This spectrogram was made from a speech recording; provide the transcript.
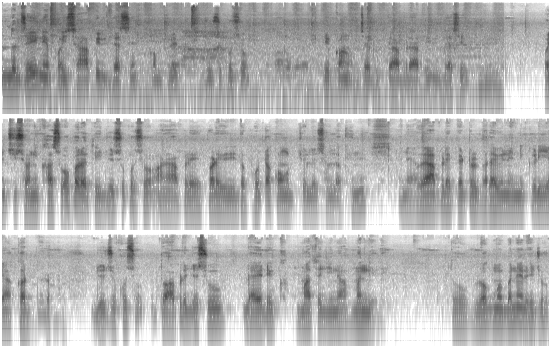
અંદર જઈને પૈસા આપી દીધા છે કમ્પ્લેટ જોઈ શકો છો એકાણું હજાર રૂપિયા આપણે આપી દીધા છે. પચીસોની ખાસ ઓફર હતી જોઈ શકો છો. અને આપણે પડાવી દીધા ફોટા કોંગ્રેચ્યુલેશન લખીને. અને હવે આપણે પેટ્રોલ ભરાવીને નીકળ્યા ઘર તરફ. જોઈ શકો છો. તો આપણે જઈશું ડાયરેક્ટ માતાજીના મંદિરે. તો વ્લોગમાં બને રહેજો.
